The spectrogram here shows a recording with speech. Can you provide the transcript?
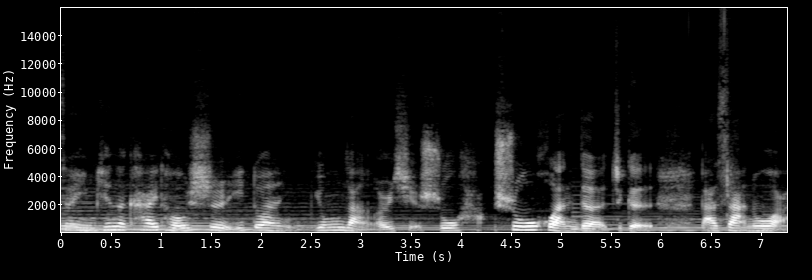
在影片的开头是一段。慵懒而且舒缓舒缓的这个巴萨诺瓦，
